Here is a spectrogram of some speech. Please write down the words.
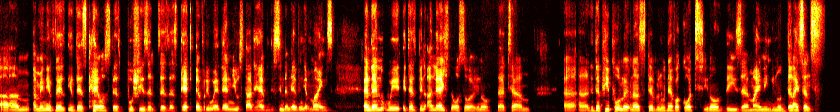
Um, I mean, if there's if there's chaos, there's bushes and there's, there's dirt everywhere, then you start having you see them having a minds. And then we it has been alleged also, you know, that um, uh, uh, the, the, people, you know, Stephen, who never got, you know, these uh, mining, you know, the license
